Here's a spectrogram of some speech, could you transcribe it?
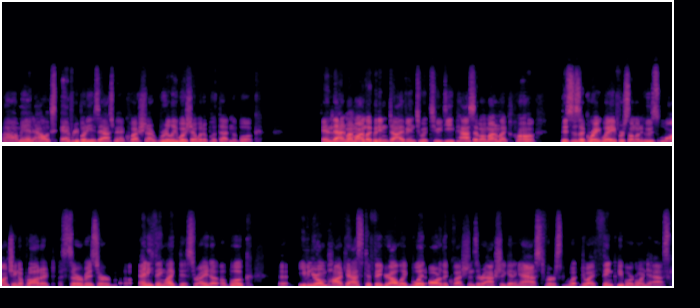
oh man alex everybody has asked me that question i really wish i would have put that in the book and that wow. in my mind like we didn't dive into it too deep past that in my mind i'm like huh this is a great way for someone who's launching a product a service or uh, anything like this right a, a book uh, even your own podcast to figure out like what are the questions that are actually getting asked versus what do i think people are going to ask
